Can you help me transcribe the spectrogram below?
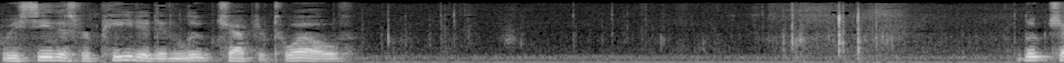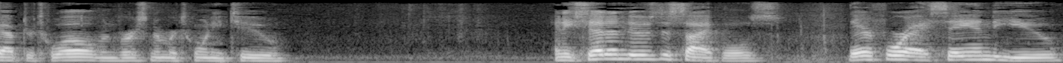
We see this repeated in Luke chapter 12. Luke chapter 12 and verse number 22. And he said unto his disciples, Therefore I say unto you,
